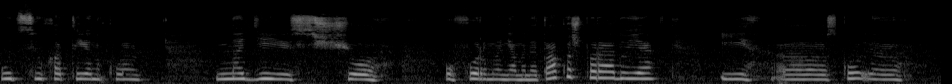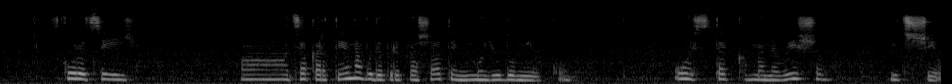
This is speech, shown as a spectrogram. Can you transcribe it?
у цю хатинку. Надіюсь, що оформлення мене також порадує. І е, ско- е, скоро цей, ця картина буде прикрашати мою домівку. Ось так в мене вийшов відшив.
